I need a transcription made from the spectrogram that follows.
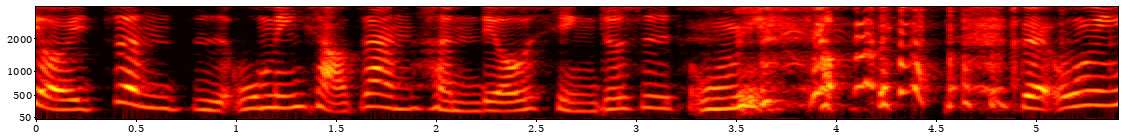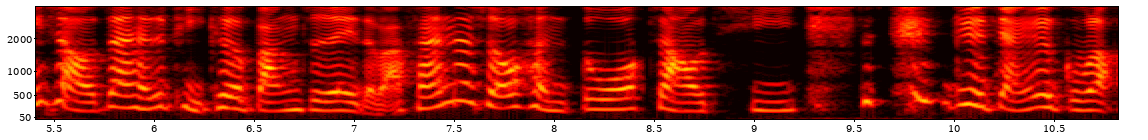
有一阵子无名小站很流行，就是无名小站。对，无名小站还是匹克邦之类的吧。反正那时候很多早期，越讲越古老，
